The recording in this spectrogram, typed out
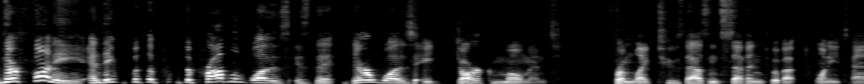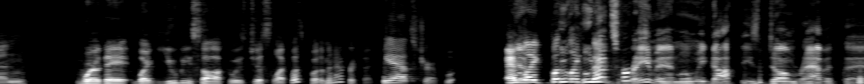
they're funny and they but the the problem was is that there was a dark moment from like 2007 to about 2010 where they like Ubisoft was just like let's put them in everything. Yeah, it's true. And Yeah, like but who, like who that needs first Rayman when we got these dumb rabbit things?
